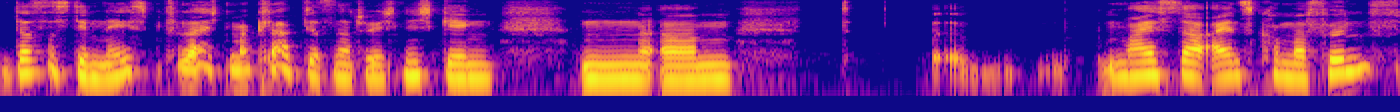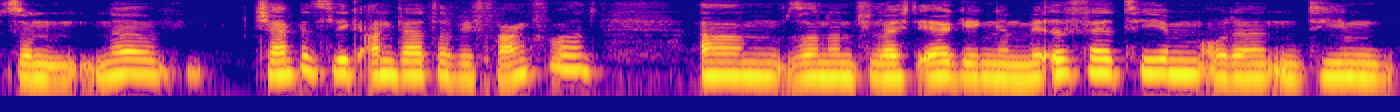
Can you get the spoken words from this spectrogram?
dass es demnächst vielleicht mal klappt. Jetzt natürlich nicht gegen ein ähm, äh, Meister 1,5, so ein ne, Champions League-Anwärter wie Frankfurt, ähm, sondern vielleicht eher gegen ein Mittelfeldteam oder ein Team,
